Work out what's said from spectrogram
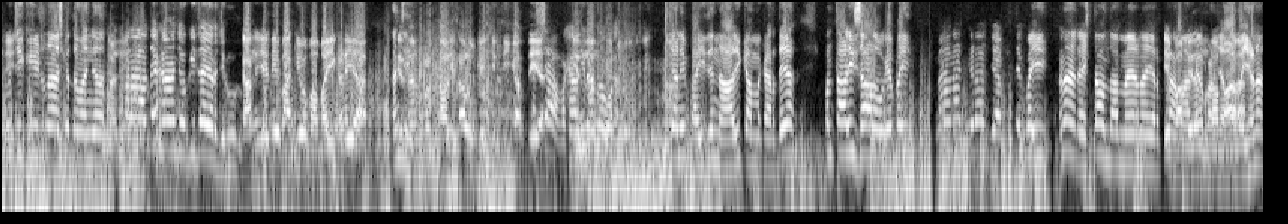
ਦੂਜੀ ਕੀਟਨਾਸ਼ਕ ਦਵਾਈਆਂ। ਪਰ ਆਪਦੇ ਖਾਣ ਜੋਗੀ ਤਾਂ ਯਾਰ ਜ਼ਰੂਰ। ਕਰਨੀ ਚਾਹੀਦੀ ਹੈ ਬਾਕੀ ਉਹ ਬਾਬਾ ਜੀ ਖੜੇ ਆ। ਜਿਨ੍ਹਾਂ ਨੂੰ 45 ਸਾਲ ਹੋ ਗਏ ਖੇਤੀ ਕਰਦੇ ਆ। ਅੱਛਾ, ਵਿਖਾ ਦੀ। ਜਾਨੀ ਬਾਈ ਦੇ ਨਾਲ ਹੀ ਕੰਮ ਕਰਦੇ ਆ। 45 ਸਾਲ ਹੋ ਗਏ ਬਾਈ। ਮੈਂ ਨਾ ਜਿਹੜਾ ਜੱਟ ਤੇ ਬਾਈ ਹਨਾ ਰਿਸ਼ਤਾ ਹੁੰਦਾ ਮੈਂ ਨਾ ਯਾਰ ਭਰਾਵਾਂ ਦਾ ਬਣ ਜਾਂਦਾ ਬਾਹਰ ਆ। ਬਾਈ ਹਨਾ।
